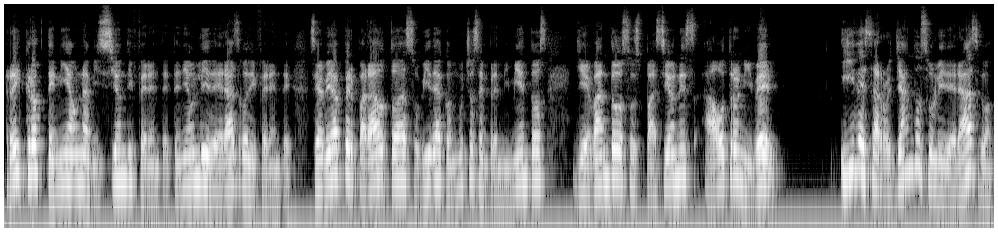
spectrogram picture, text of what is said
Ray Kroc tenía una visión diferente, tenía un liderazgo diferente, se había preparado toda su vida con muchos emprendimientos, llevando sus pasiones a otro nivel y desarrollando su liderazgo.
